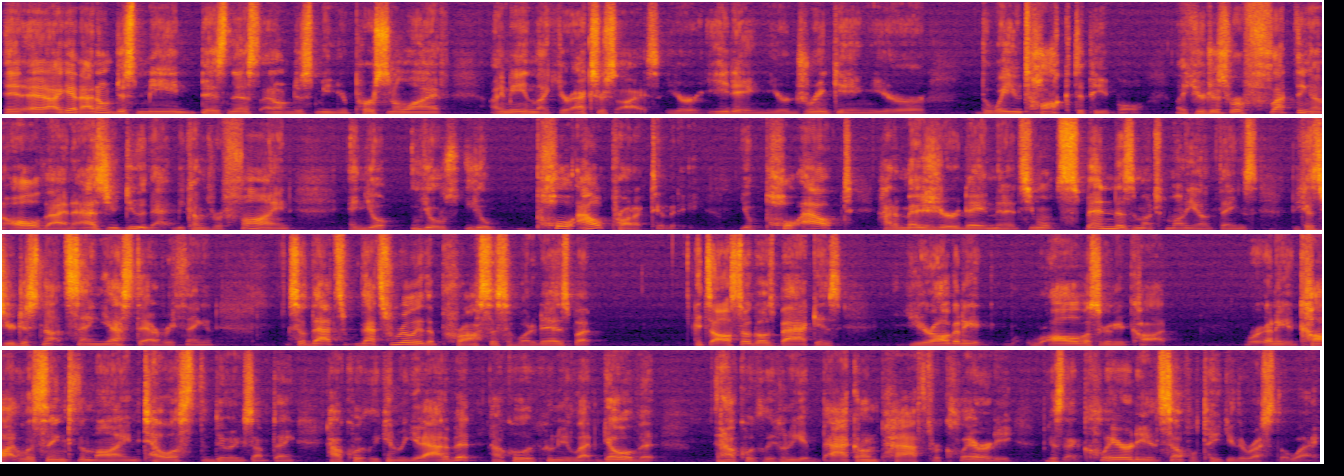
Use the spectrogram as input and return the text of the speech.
And, and again i don't just mean business. I don't just mean your personal life. I mean like your exercise your eating your drinking your the way you talk to people. Like you're just reflecting on all of that. And as you do that becomes refined and you'll you'll you'll pull out productivity. You'll pull out how to measure your day in minutes. You won't spend as much money on things because you're just not saying yes to everything. And so that's that's really the process of what it is. But it also goes back is you're all going to get all of us are going to get caught we're going to get caught listening to the mind tell us to doing something how quickly can we get out of it how quickly can we let go of it and how quickly can we get back on path for clarity because that clarity itself will take you the rest of the way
